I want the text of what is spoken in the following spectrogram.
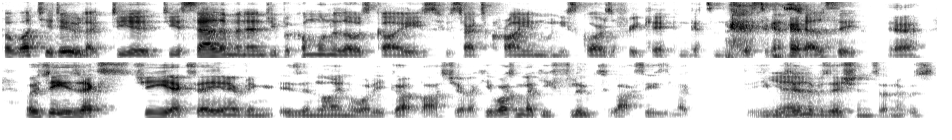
But what do you do? Like, do you do you sell him and then do you become one of those guys who starts crying when he scores a free kick and gets an assist against Chelsea? Yeah. Well, see, his XG, XA, and everything is in line with what he got last year. Like he wasn't like he fluked last season. Like he was in the positions, and it was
